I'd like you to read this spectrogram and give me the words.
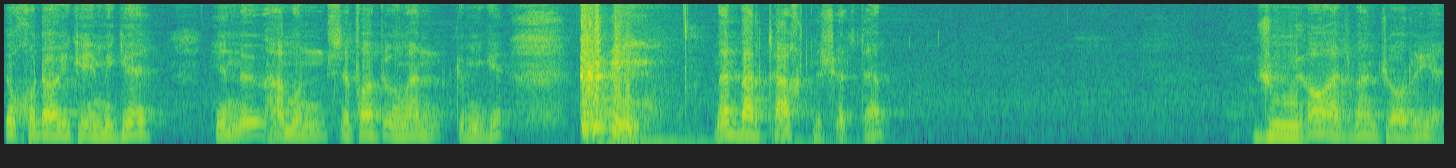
این خدایی که میگه این همون صفات او من که میگه من بر تخت نشستم. جوی ها از من جاریه.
